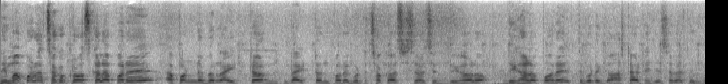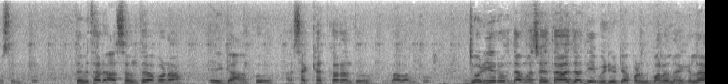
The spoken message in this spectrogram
নিমাপড়া ছক ক্রস কলা পরে আপনার নেবে রাইট টর্ন রাইট টর্ন পরে গোটে ছক আছে সেটা হচ্ছে দীঘাড় দীঘাড় পরে গোটে গাঁ স্টার্ট হয়েছে সেটা হচ্ছে মুসলিমপুর তেমনি থাকে আসন্তু আপনার এই গাঁকু সাক্ষাৎ করতু বাবা যোড়িয়ে রুহত আমার সহ যদি এই ভিডিওটি আপনার ভালো লাগিলা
